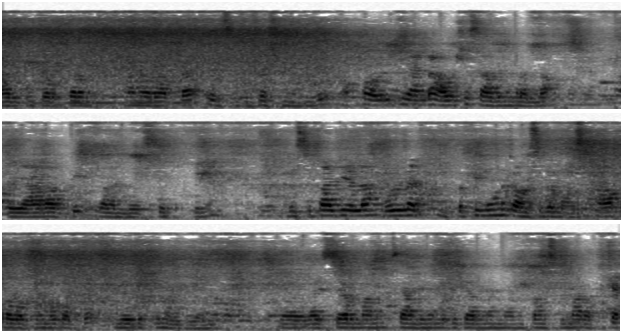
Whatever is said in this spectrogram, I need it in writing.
ആർക്കും പുറത്തിറങ്ങാൻ വരാത്ത ഒരു സിറ്റുവേഷനുണ്ട് അപ്പോൾ അവർക്ക് വേണ്ട ആവശ്യ സാധനങ്ങളെല്ലാം ആർ ആർ പി വളണ്ടിയേഴ്സ് മുനിസിപ്പാലിറ്റിയിലുള്ള മുഴുവൻ മുപ്പത്തിമൂന്ന് കൗൺസിലർമാരും ആ പ്രവർത്തനങ്ങൾക്കൊക്കെ നേതൃത്വം നൽകുകയാണ്. വൈസ് ചെയർമാനും സ്റ്റാൻഡിംഗ് കമ്മിറ്റി ചെയർമാൻമാരും കൗൺസിലർമാരൊക്കെ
